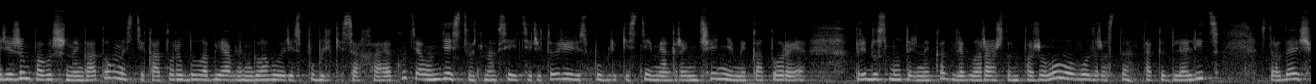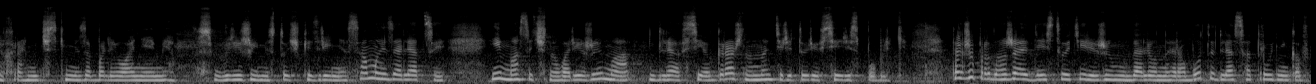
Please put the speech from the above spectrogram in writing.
Режим повышенной готовности, который был объявлен главой Республики Саха-Якутия, он действует на всей территории республики с теми ограничениями, которые предусмотрены как для граждан пожилого возраста, так и для лиц, страдающих хроническими заболеваниями в режиме с точки зрения самоизоляции и масочного режима для всех граждан на территории всей республики. Также продолжает действовать и режим удаленной работы для сотрудников.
